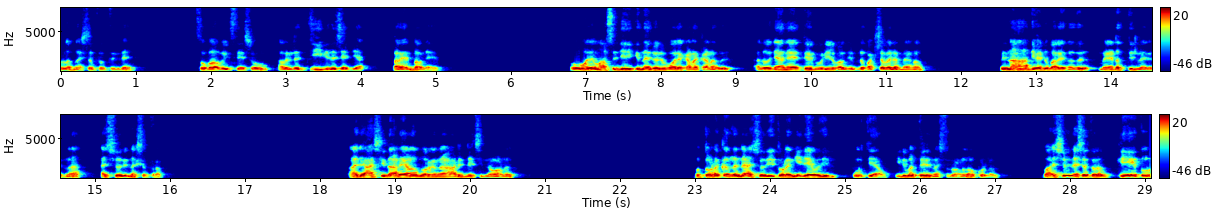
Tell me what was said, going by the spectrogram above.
ഉള്ള നക്ഷത്രത്തിന്റെ സ്വഭാവ വിശേഷവും അവരുടെ ജീവിതചര്യ പറയാൻ പറഞ്ഞായിരുന്നു. ഓരോ മാസം ജനിക്കുന്നതിന്റെ ഒരു പോലെ കണക്കാണത്. അത് ഞാൻ നേരത്തെ ഒരു വീഡിയോയിൽ പറഞ്ഞിട്ടുണ്ട് പക്ഷബലം വേണം. പിന്നെ ആദ്യമായിട്ട് പറയുന്നത് മേടത്തിൽ വരുന്ന അശ്വതി നക്ഷത്രം. ആ രാശിയുടെ അടയാളം എന്ന് പറയുന്ന ആടിന്റെ ചിഹ്നമാണ്. അപ്പൊ തുടക്കം തന്നെ അശ്വതി തുടങ്ങി രേവതി പൂർത്തിയാവും. ഇരുപത്തേഴ് നക്ഷത്രമാണ് നമുക്കുള്ളത്. അപ്പൊ അശ്വതി നക്ഷത്രം കേതുർ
